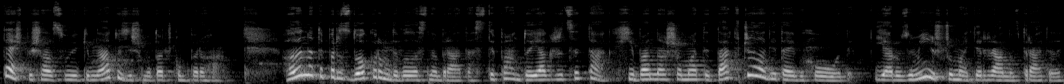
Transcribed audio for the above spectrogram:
теж пішла в свою кімнату зі шматочком пирога. Галина тепер з докором дивилась на брата. Степан, то як же це так? Хіба наша мати так вчила дітей виховувати? Я розумію, що матір рано втратили,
